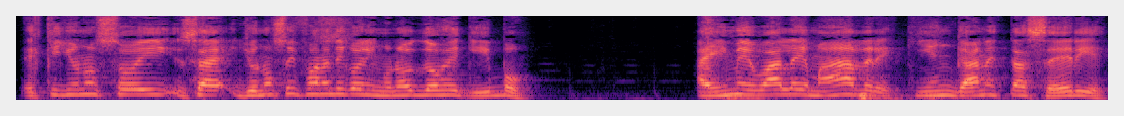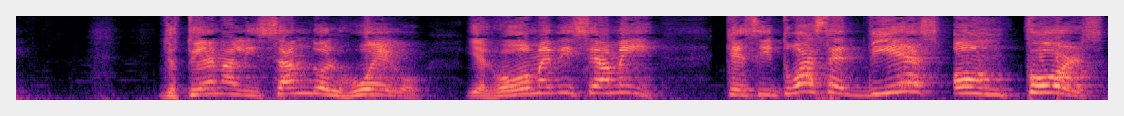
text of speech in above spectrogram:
es que yo no soy, o sea, yo no soy fanático de ninguno de los dos equipos. Ahí me vale madre quién gana esta serie. Yo estoy analizando el juego y el juego me dice a mí que si tú haces 10 on force,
